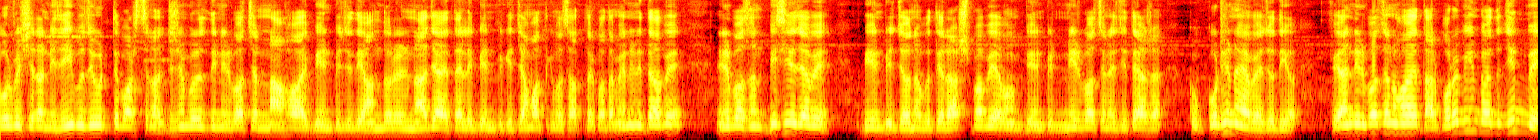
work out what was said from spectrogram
করবে সেটা নিজেই বুঝে উঠতে পারছে না। ডিসেম্বরে যদি নির্বাচন না হয় বিএনপি যদি আন্দোলনে না যায়, তাহলে বিএনপিকে জামাত কিংবা ছাত্রের কথা মেনে নিতে হবে। নির্বাচন পিছিয়ে যাবে বিএনপির জনপতি হ্রাস পাবে এবং বিএনপির নির্বাচনে জিতে আসা খুব কঠিন যাবে। যদিও ফেয়ার নির্বাচন হয়, তারপরে বিএনপি হয়তো জিতবে,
